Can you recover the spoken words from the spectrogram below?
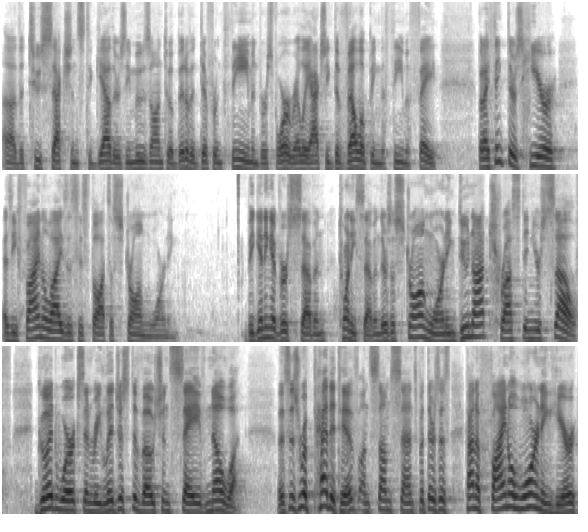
uh, the two sections together as he moves on to a bit of a different theme in verse 4, really actually developing the theme of faith. But I think there's here, as he finalizes his thoughts, a strong warning beginning at verse 7, 27, there's a strong warning do not trust in yourself. Good works and religious devotion save no one. This is repetitive on some sense, but there's this kind of final warning here.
